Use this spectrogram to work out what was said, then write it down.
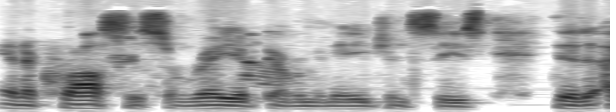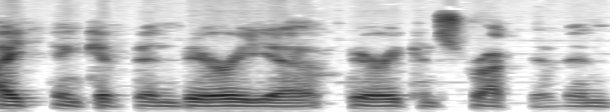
and across this array of government agencies, that I think have been very uh, very constructive. And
